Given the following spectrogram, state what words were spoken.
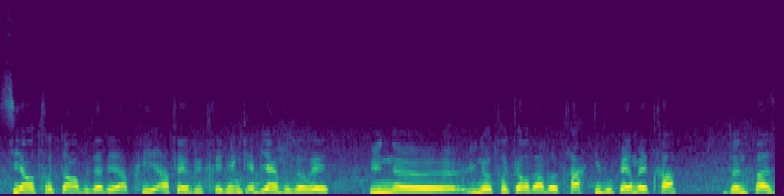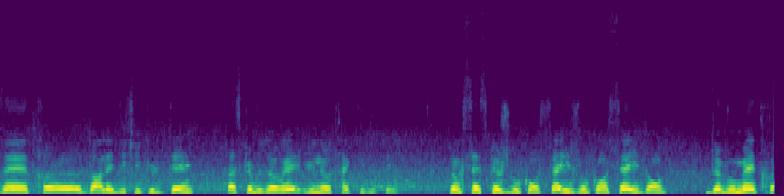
Si entre-temps vous avez appris à faire du trading, eh bien vous aurez euh, une, autre corde à votre arc qui vous permettra de ne pas être euh, dans les difficultés parce que vous aurez une autre activité. Donc c'est ce que je vous conseille. Je vous conseille donc de vous mettre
